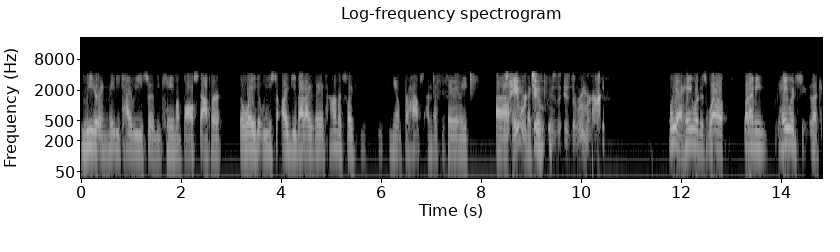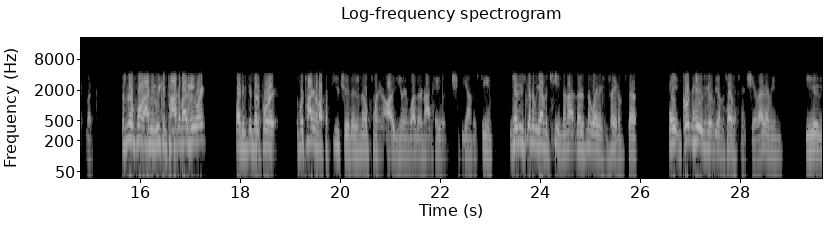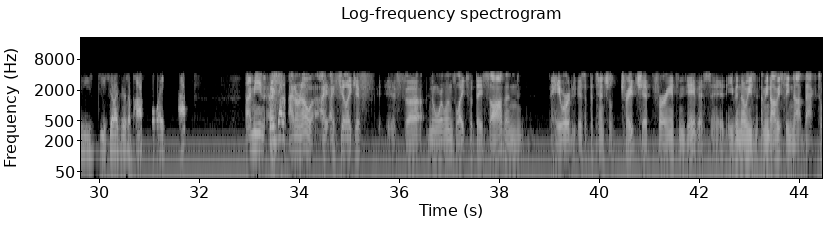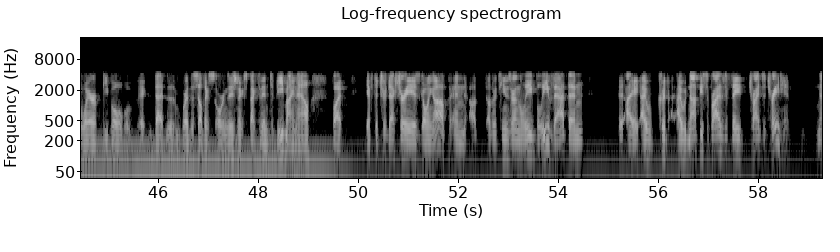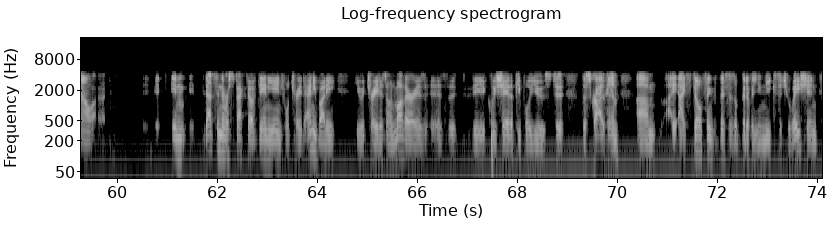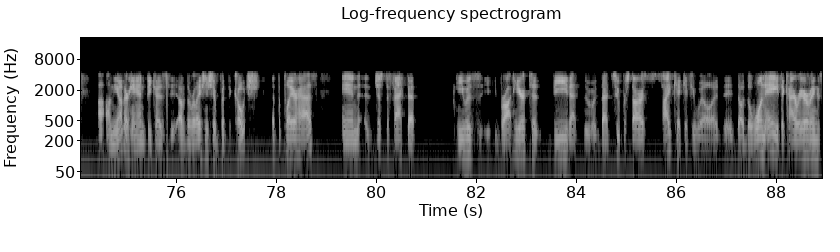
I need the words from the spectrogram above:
leader, and maybe Kyrie sort of became a ball stopper. The way that we used to argue about Isaiah Thomas, like you know, perhaps unnecessarily uh, well, Hayward too is the, is the rumor. Well, yeah, Hayward as well. But I mean, Hayward's look, look. There's no point. I mean, we can talk about Hayward, but if, you but if we're if we're talking about the future, there's no point in arguing whether or not Hayward should be on this team because he's going to be on the team. Not, there's no way they can trade him. So, hey, Gordon Hayward's going to be on the Celtics next year, right? I mean, do you, you do you feel like there's a possible way? I mean, I don't know. I I feel like if if uh, New Orleans liked what they saw, then Hayward is a potential trade chip for Anthony Davis. It, even though he's, I mean, obviously not back to where people eh, that where the Celtics organization expected him to be by now, but if the trajectory is going up and other teams around the league believe that, then eh, I, I could I would not be surprised if they tried to trade him. Now, in that's in the respect of Danny Ainge will trade anybody he would trade his own mother is is the the cliche that people use to describe him. Um, I, I still think that this is a bit of a unique situation. Uh, on the other hand, because of the relationship with the coach that the player has, and just the fact that he was brought here to be that that superstar's sidekick, if you will, the the one A to Kyrie Irving's,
